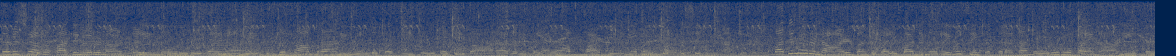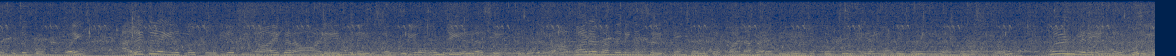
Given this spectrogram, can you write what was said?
தொடர்ச்சியாக பதினோரு நாட்கள் இந்த ஒரு ரூபாய் நாணயத்திற்கு சாம்பிராணி ஊதுபத்தி தூப தீப ஆராதனைகள் எல்லாம் காட்டி நீங்கள் வழிபாடு செய்யணும் பதினோரு நாள் வந்து வழிபாடு நிறைவு செய்த பிறகு அந்த ஒரு ரூபாய் நாணயத்தை எடுத்து கொண்டு போய் அருகில் இருக்கக்கூடிய விநாயகர் ஆலயத்தில் இருக்கக்கூடிய உண்டியல்ல சேர்த்து விடலாம். அவ்வாறு வந்து நீங்கள் சேர்க்கும் பொழுது பணவரவில் இருக்கக்கூடிய தடைகள் இழக்கும் என்றும் வீண் விரயங்கள் புரிய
